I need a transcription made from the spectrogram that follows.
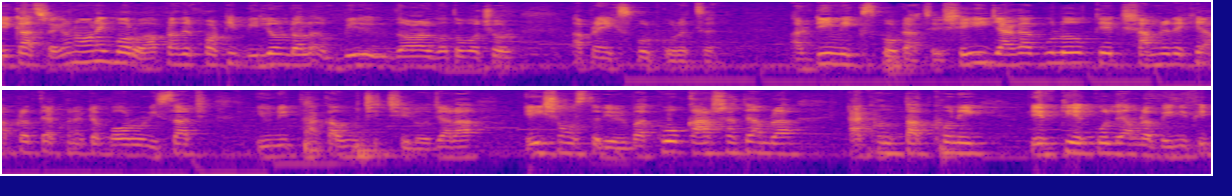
এই কাজটা, কারণ অনেক বড়, আপনাদের ফর্টি বিলিয়ন ডলার ডলার গত বছর আপনি এক্সপোর্ট করেছেন। আর ডিম এক্সপোর্ট আছে। সেই জায়গাগুলোকে সামনে রেখে আপনার তো এখন একটা বড় রিসার্চ ইউনিট থাকা উচিত ছিল, যারা এই সমস্ত বা কো কার সাথে আমরা এখন তাৎক্ষণিক এফটিএ করলে আমরা বেনিফিট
